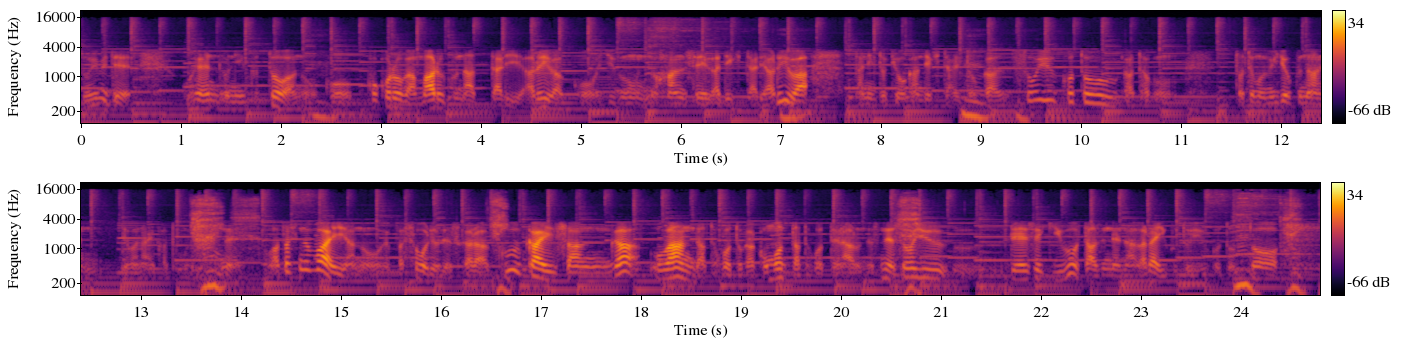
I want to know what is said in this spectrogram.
そういう意味でお遍路に行くとあのこう心が丸くなったりあるいはこう自分の反省ができたりあるいは他人と共感できたりとか、うん、そういうことが多分とても魅力なんではないかと思いますね。はい、私の場合あのやっぱ僧侶ですから、はい、空海さんが拝んだとことかこもったとこってのあるんですね。そういう霊石を訪ねながら行くということと、うん。はい、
